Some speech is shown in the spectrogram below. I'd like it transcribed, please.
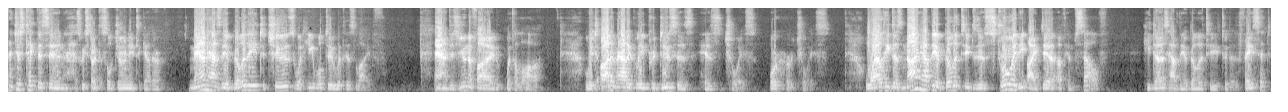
And just take this in as we start this little journey together. Man has the ability to choose what he will do with his life and is unified with a law, which automatically produces his choice or her choice. While he does not have the ability to destroy the idea of himself, he does have the ability to deface it,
